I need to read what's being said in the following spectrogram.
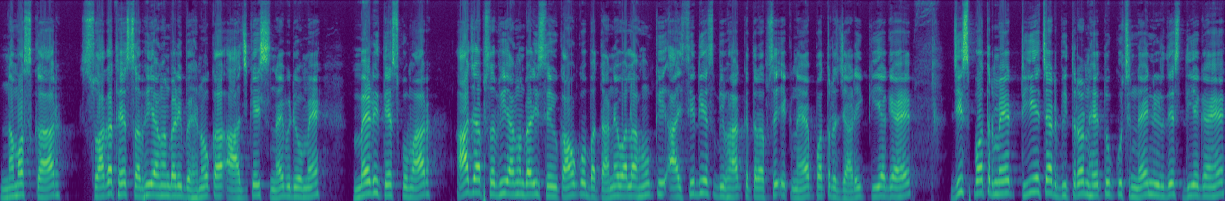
नमस्कार, स्वागत है सभी आंगनबाड़ी बहनों का आज के इस नए वीडियो में। मैं रितेश कुमार, आज आप सभी आंगनबाड़ी सेविकाओं को बताने वाला हूँ कि आईसीडीएस विभाग की तरफ़ से एक नया पत्र जारी किया गया है जिस पत्र में टीएचआर वितरण हेतु कुछ नए निर्देश दिए गए हैं,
